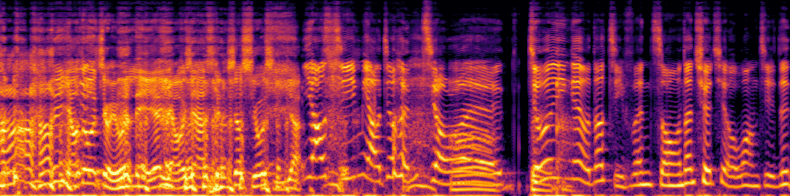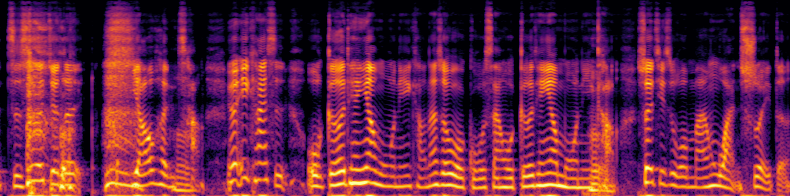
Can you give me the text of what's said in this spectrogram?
因为摇这么久也会累，要摇一下，需 要休息一下。摇几秒就很久了，欸，九二应该有到几分钟，但确切我忘记，这只是会觉得摇很长。因为一开始我隔天要模拟考，那时候我国三，我隔天要模拟考，所以其实我蛮晚睡的。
